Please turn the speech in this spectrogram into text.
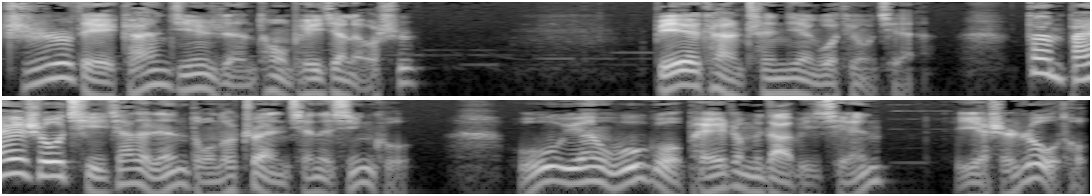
只得赶紧忍痛赔钱了事。别看陈建国挺有钱，但白手起家的人懂得赚钱的辛苦，无缘无故赔这么一大笔钱也是肉痛。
